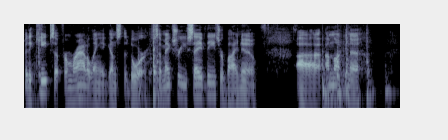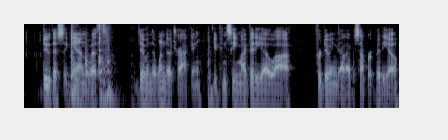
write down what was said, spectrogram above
But it keeps it from rattling against the door. So make sure you save these or buy new. Uh, I'm not going to do this again with doing the window tracking. You can see my video uh, for doing that. I have a separate video.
